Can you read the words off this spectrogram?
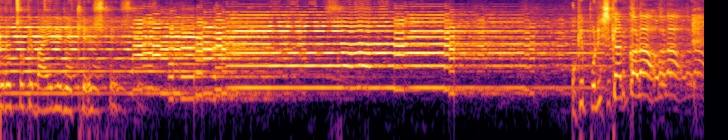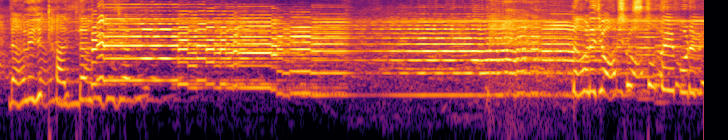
বেরো চোখে বাইরে রেখে। ওকে পরিষ্কার করা না হলে যে ঠান্ডা লেগে যাবে। তাহলে যে অসুস্থ হয়ে পড়বে।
